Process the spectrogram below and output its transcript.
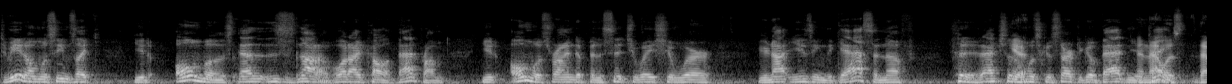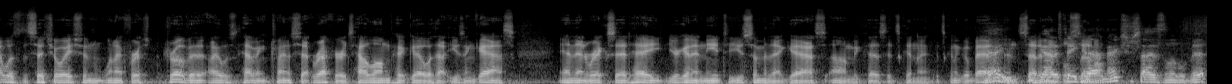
to me it almost seems like you'd almost now that this is not a, what I'd call a bad problem. You'd almost wind up in a situation where you're not using the gas enough that it actually Yeah. almost could start to go bad in your and tank. that was that was the situation when I first drove it. I was having trying to set records how long could it go without using gas, and then Rick said, "Hey, you're going to need to use some of that gas um, because it's gonna it's gonna go bad yeah, you, and you set got to will take it out and exercise a little bit.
